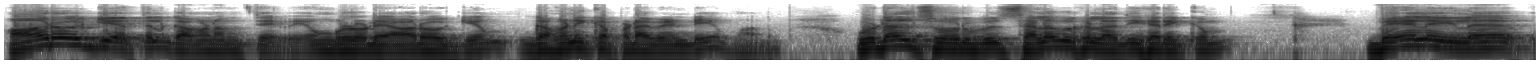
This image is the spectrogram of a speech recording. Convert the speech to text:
ஆரோக்கியத்தில் கவனம் தேவை. உங்களுடைய ஆரோக்கியம் கவனிக்கப்பட வேண்டிய மாதம். உடல் சோர்வு செலவுகள் அதிகரிக்கும். வேலையில்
